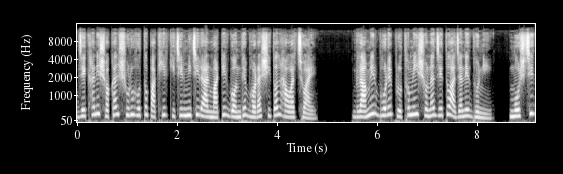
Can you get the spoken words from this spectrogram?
যেখানে সকাল শুরু হতো পাখির কিচিরমিচির আর মাটির গন্ধে ভরা শীতল হাওয়ার ছোঁয়ায়। গ্রামের ভোরে প্রথমেই শোনা যেত আজানের ধ্বনি। মসজিদ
